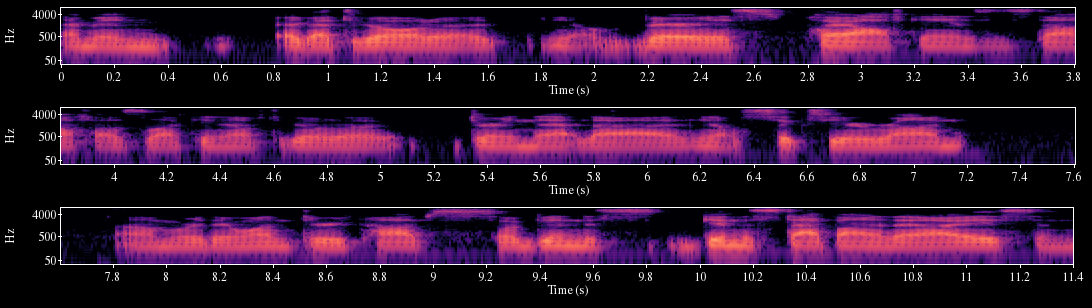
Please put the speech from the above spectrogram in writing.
I mean, I got to go to you know various playoff games and stuff. I was lucky enough to go to during that uh, you know six year run um, where they won three cups. So getting to getting to step onto the ice and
